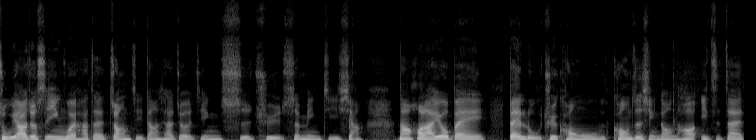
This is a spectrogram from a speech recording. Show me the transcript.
主要就是因为他在撞击当下就已经失去生命迹象，然后后来又被被掳去空屋控制行动，然后一直在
